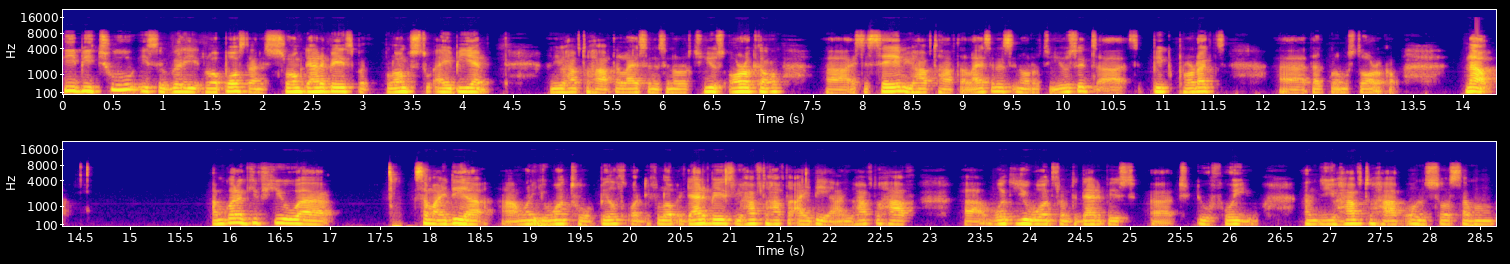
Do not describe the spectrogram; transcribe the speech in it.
DB2 is a very robust and strong database, but belongs to IBM and you have to have the license in order to use Oracle. Uh, it's the same, you have to have the license in order to use it. Uh, it's a big product uh, that belongs to Oracle. Now, I'm going to give you uh, some idea uh, when you want to build or develop a database. You have to have the idea, you have to have uh, what you want from the database to do for you. And you have to have also some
